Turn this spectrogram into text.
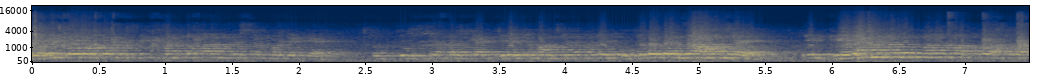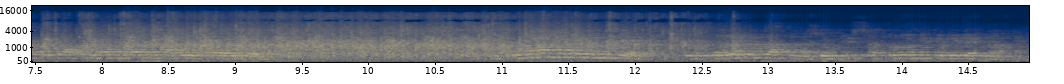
रवी बरोबर शीख मनामध्ये शंभर टक्के आहे. पण तुमच्यासारख्या ज्येष्ठ माणसांमध्ये म्हणजे कुठलं त्यांचा अंश आहे. ते गेल्यानंतर मला बापू असं वाटतं की आपण या तुम्हाला माझी विनंती आहे की सगळं करत असताना शेवटी शत्रूला मी कमी लेखणार नाही.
